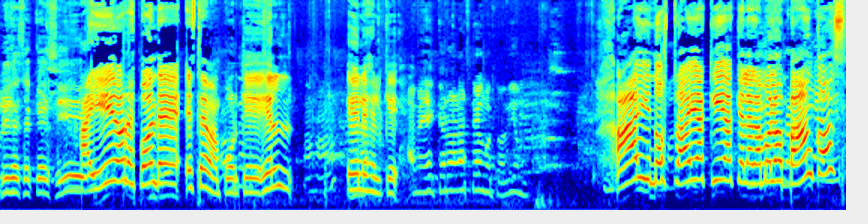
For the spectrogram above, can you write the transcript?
Fíjese que sí. Ahí nos responde Esteban, porque él, él es el que... A ver, es que no las tengo todavía. Ay, nos trae aquí a que le hagamos los bancos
